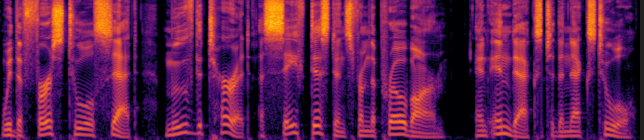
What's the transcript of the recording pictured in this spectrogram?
With the first tool set, move the turret a safe distance from the probe arm and index to the next tool.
